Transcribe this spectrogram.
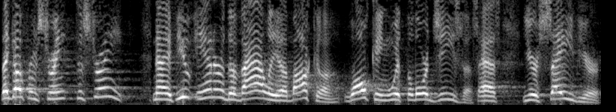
They go from strength to strength. Now, if you enter the valley of Baca walking with the Lord Jesus as your Savior,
